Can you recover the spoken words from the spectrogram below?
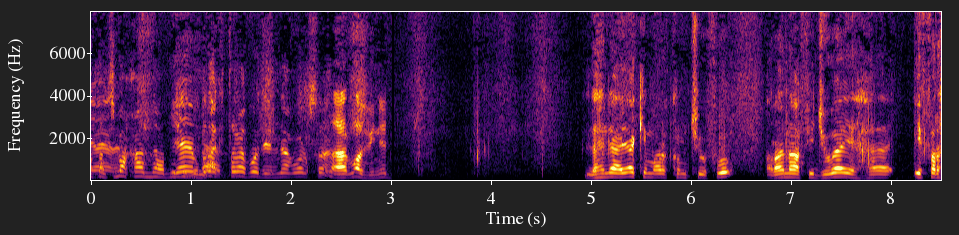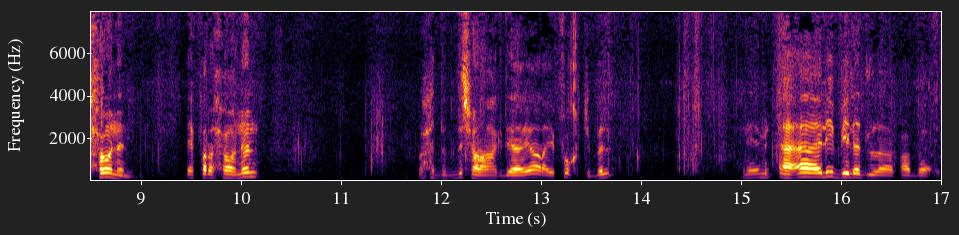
قادنا يا بلاك ديالنا الله فينا لهنايا كما راكم تشوفوا رانا في جوايه يفرحونن يفرحونن واحد الدشرة هكذايا راهي فوق جبل. هنا من أعالي بلاد القبائل.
